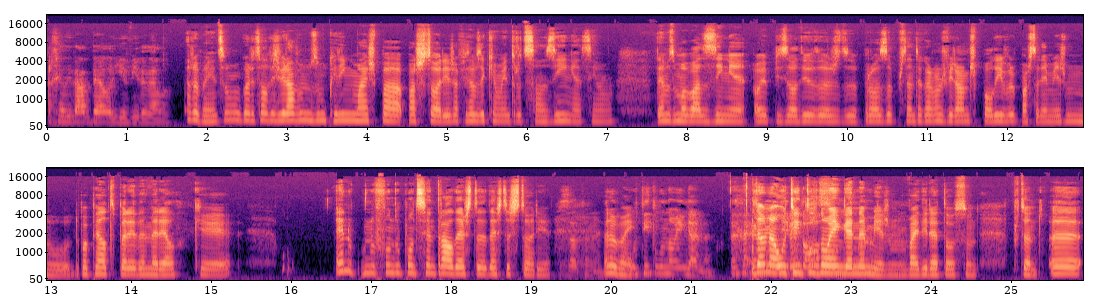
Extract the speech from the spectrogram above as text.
a realidade dela e a vida dela. Ora bem, então agora talvez virávamos um bocadinho mais para, para a história. Já fizemos aqui uma introduçãozinha, assim, um, demos uma basezinha ao episódio 2 de prosa, portanto agora vamos virar-nos para o livro, para a história mesmo, no, do papel de parede amarelo, que é, é no, no fundo o ponto central desta, desta história. Exatamente. Ora bem. O título não engana. Não, não, o título não assunto. engana mesmo, vai direto ao assunto. Portanto, uh,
